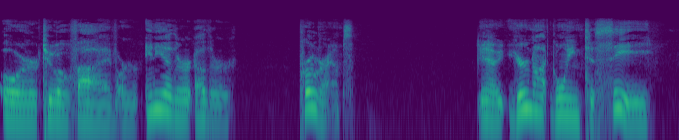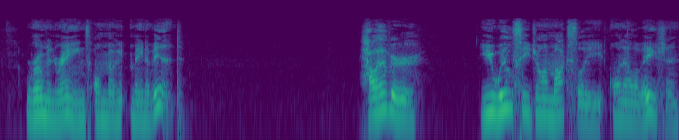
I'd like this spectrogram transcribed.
or 205 or any other other programs. You know, you're not going to see Roman Reigns on main event. However, you will see Jon Moxley on Elevation.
